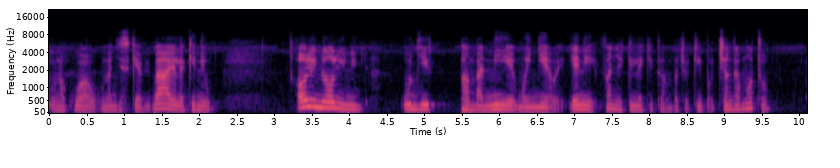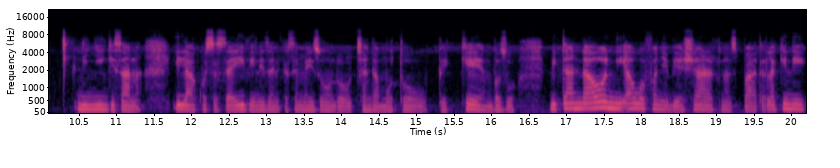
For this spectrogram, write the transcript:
unakuwa unajisikia vibaya, lakini all in all you need ujipambanie mwenyewe. Yaani fanya kile kitu ambacho kipo. Changamoto ni nyingi sana. Ila kwa sasa hivi naweza nikasema hizo ndo changamoto pekee ambazo mitandaoni au wafanyabiashara tunazipata. Lakini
